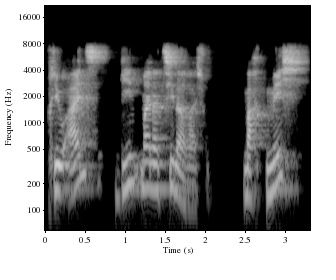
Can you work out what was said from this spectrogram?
Prio 1 dient meiner Zielerreichung, macht mich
